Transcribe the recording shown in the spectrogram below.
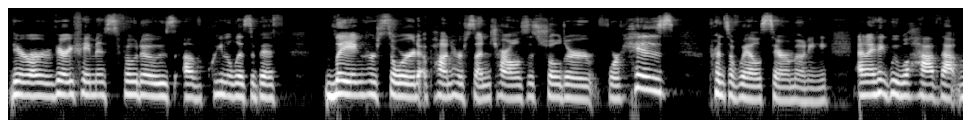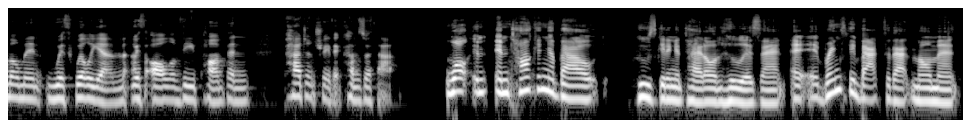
There are very famous photos of Queen Elizabeth laying her sword upon her son Charles's shoulder for his Prince of Wales ceremony. And I think we will have that moment with William with all of the pomp and pageantry that comes with that. Well, in, in talking about who's getting a title and who isn't, it, it brings me back to that moment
